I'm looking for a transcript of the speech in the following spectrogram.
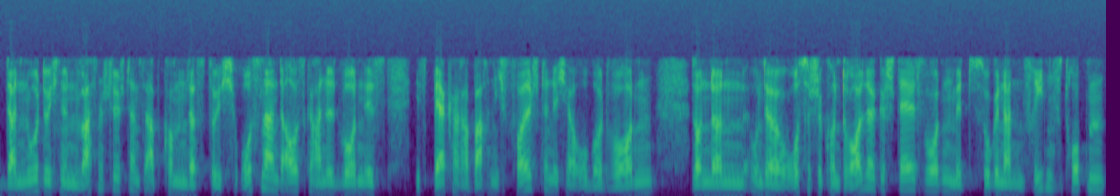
dann nur durch ein Waffenstillstandsabkommen, das durch Russland ausgehandelt worden ist, ist Bergkarabach nicht vollständig erobert worden, sondern unter russische Kontrolle gestellt worden mit sogenannten Friedenstruppen.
